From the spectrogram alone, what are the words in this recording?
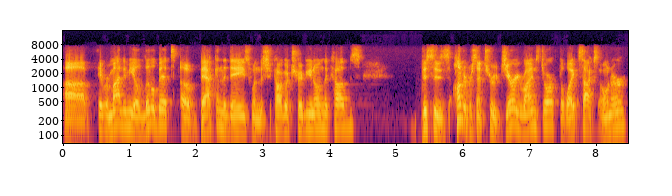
uh, it reminded me a little bit of back in the days when the Chicago Tribune owned the Cubs. This is 100% true. Jerry Reinsdorf, the White Sox owner,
